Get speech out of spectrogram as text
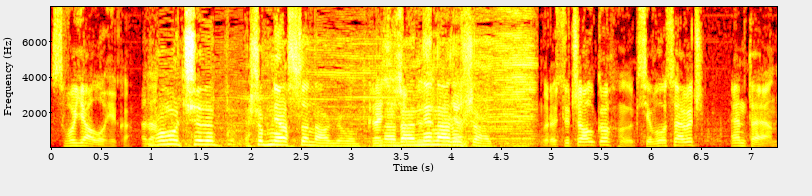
своя логіка. Ну, лучше, щоб не останавливав, Краще, Надо щоб не не зупиняв. Борис Ючалко, Олексій Волосевич, НТН.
